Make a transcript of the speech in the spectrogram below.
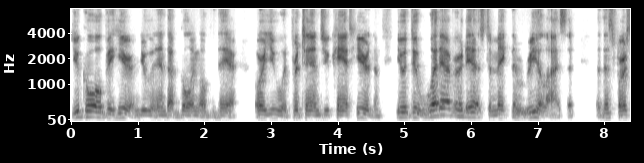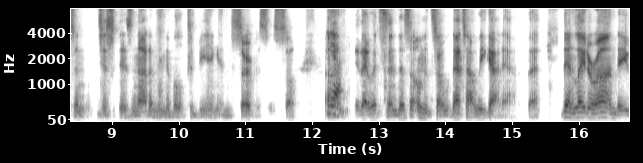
You go over here and you would end up going over there, or you would pretend you can't hear them. You would do whatever it is to make them realize that, that this person just is not amenable to being in services. So um, yeah. they would send us home. And so that's how we got out. But then later on, they,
